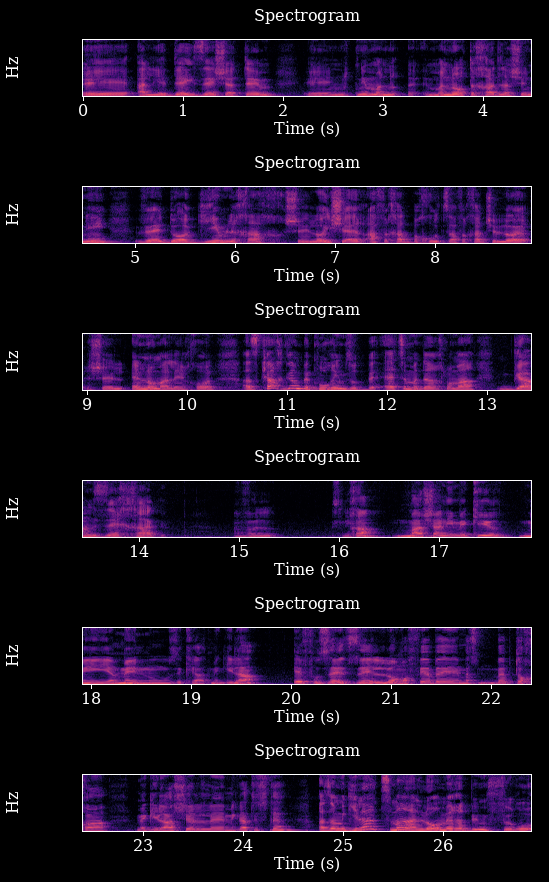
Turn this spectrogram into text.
אה, על ידי זה שאתם אה, נותנים מנות אחד לשני ודואגים לכך שלא יישאר אף אחד בחוץ, אף אחד שלא, שאין לו מה לאכול, אז כך גם בפורים. זאת בעצם הדרך לומר, גם זה חג. אבל, סליחה, מה שאני מכיר מימינו זה קריאת מגילה. איפה זה? זה לא מופיע בתוך המגילה של אה, מגילת אסתר? אז המגילה עצמה לא אומרת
